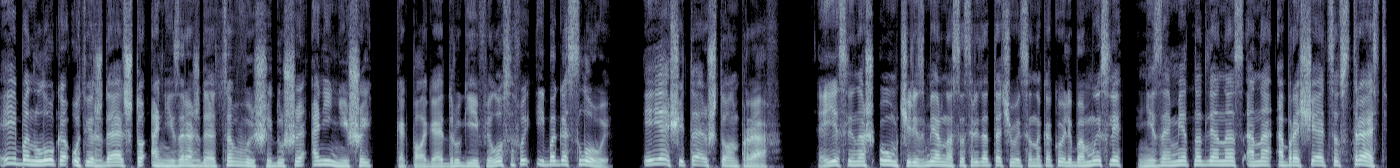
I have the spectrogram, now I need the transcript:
Эйбен Лука утверждает, что они зарождаются в высшей душе, а не низшей, как полагают другие философы и богословы. И я считаю, что он прав. Если наш ум чрезмерно сосредотачивается на какой-либо мысли, незаметно для нас она обращается в страсть,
